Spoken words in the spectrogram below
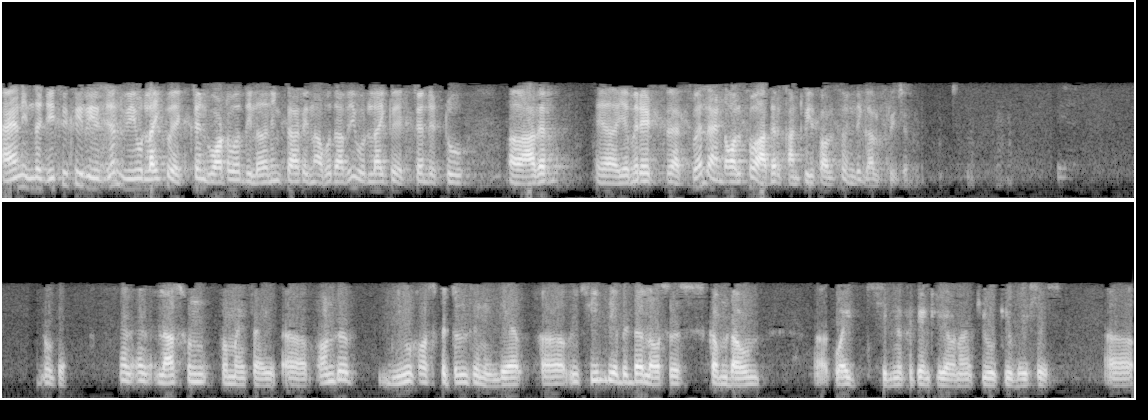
And in the GCC region, we would like to extend whatever the learnings are in Abu Dhabi, we would like to extend it to uh, other uh, Emirates as well and also other countries also in the Gulf region. Okay. And last one from my side. Uh, on the new hospitals in India, uh, we've seen the EBITDA losses come down uh, quite significantly on a QOQ basis. Uh,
